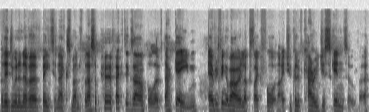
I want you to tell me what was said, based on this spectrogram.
but they're doing another beta next month. But that's a perfect example of that game. Everything about it looks like Fortnite. You could have carried your skins over,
